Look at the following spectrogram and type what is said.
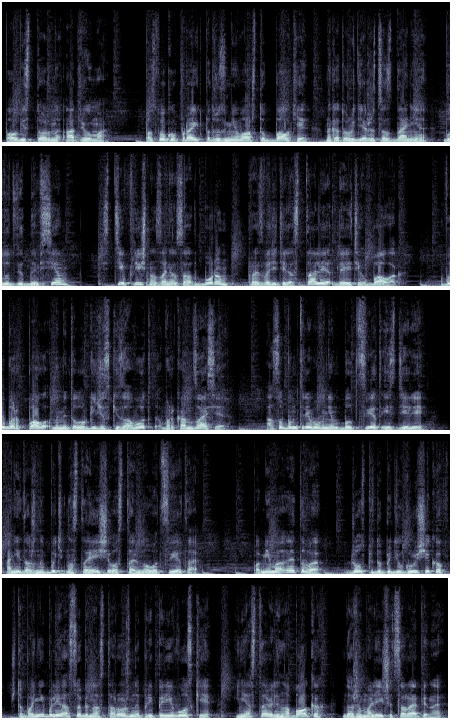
по обе стороны атриума. Поскольку проект подразумевал, что балки, на которых держится здание, будут видны всем, Стив лично занялся отбором производителя стали для этих балок. Выбор пал на металлургический завод в Арканзасе. Особым требованием был цвет изделий. Они должны быть настоящего стального цвета. Помимо этого, Джобс предупредил грузчиков, чтобы они были особенно осторожны при перевозке и не оставили на балках даже малейшей царапины.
